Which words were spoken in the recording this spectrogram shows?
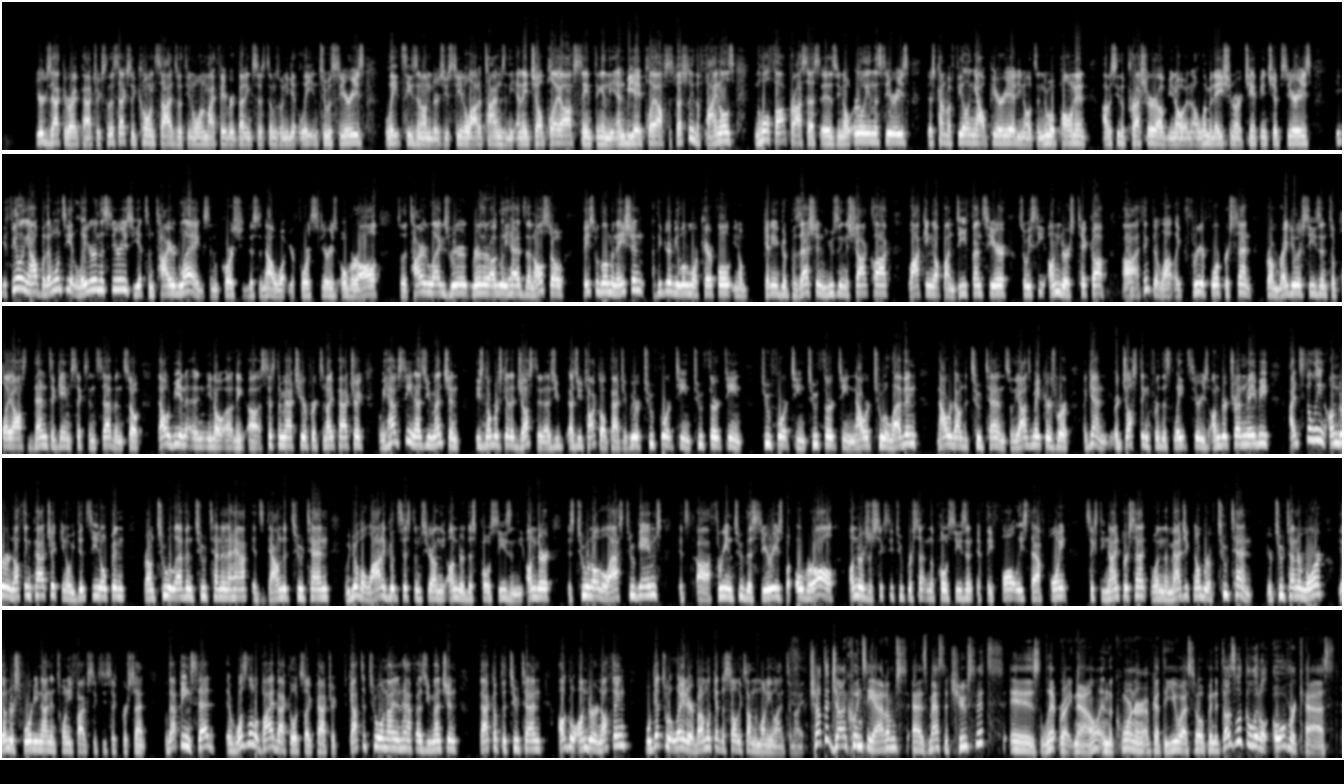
You're exactly right, Patrick. So this actually coincides with you know one of my favorite betting systems. When you get late into a series, late season unders. You see it a lot of times in the NHL playoffs. Same thing in the NBA playoffs, especially the finals. And the whole thought process is you know early in the series, there's kind of a feeling out period. You know, it's a new opponent. Obviously, the pressure of you know an elimination or a championship series. You get feeling out, but then once you get later in the series, you get some tired legs. And of course, this is now what your fourth series overall. So the tired legs rear rear their ugly heads, and also faced with elimination, I think you're going to be a little more careful, you know, getting a good possession, using the shot clock, locking up on defense here. So we see unders tick up. Uh, I think they're a lot like three or four percent from regular season to playoffs, then to game six and seven. So that would be an, an you know a, a system match here for tonight, Patrick. We have seen, as you mentioned, these numbers get adjusted as you as you talked about, Patrick. We were 214, 213, 214, 213. Now we're 211. Now we're down to 210. So the odds makers were, again, adjusting for this late series under trend, maybe. I'd still lean under nothing, Patrick. You know, we did see it open around 211, 210 and a half. It's down to 210. We do have a lot of good systems here on the under this postseason. The under is 2 0 the last two games. It's uh, 3 and 2 this series. But overall, unders are 62% in the postseason. If they fall at least half point, 69%. When the magic number of 210, you're 210 or more, the under's 49 and 25, 66%. With that being said, it was a little buyback, it looks like, Patrick. Got to 209 and a half, as you mentioned, back up to 210. I'll go under or nothing. We'll get to it later, but I'm looking at the Celtics on the money line tonight. Shout to John Quincy Adams as Massachusetts is lit right now. In the corner, I've got the U.S. Open. It does look a little overcast.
